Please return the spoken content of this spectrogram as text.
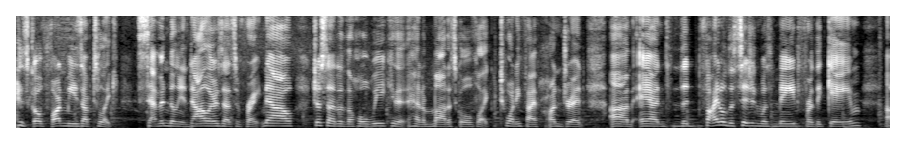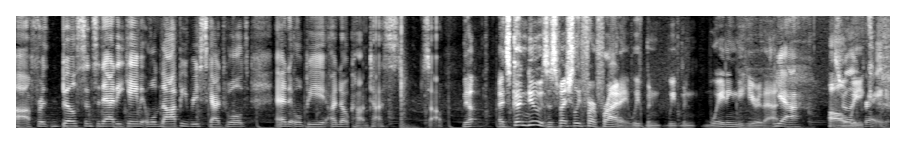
his GoFundMe is up to like seven million dollars as of right now. Just out of the whole week, it had a modest goal of like twenty five hundred. Um, and the final decision was made for the game, uh, for Bill Cincinnati game. It will not be rescheduled, and it will be a no contest. So. Yep, it's good news, especially for Friday. We've been we've been waiting to hear that. Yeah. All really week. great.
